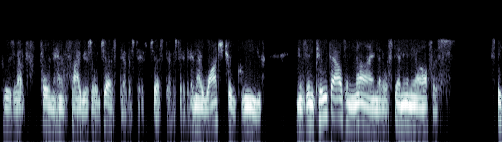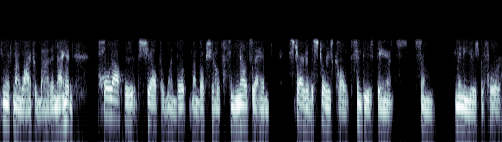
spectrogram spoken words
who was about four and a half, five years old, just devastated, just devastated. And I watched her grieve It was in 2009 that I was standing in the office speaking with my wife about it, and I had pulled off the shelf of my book, my bookshelf, some notes that I had started the stories called Cynthia's Dance some many years before,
